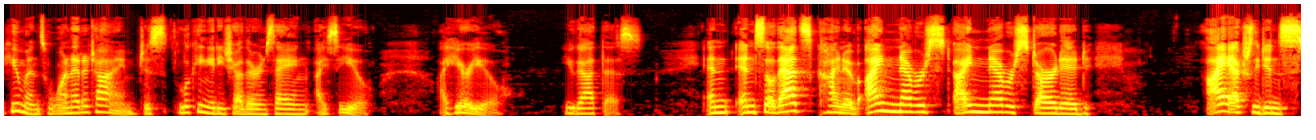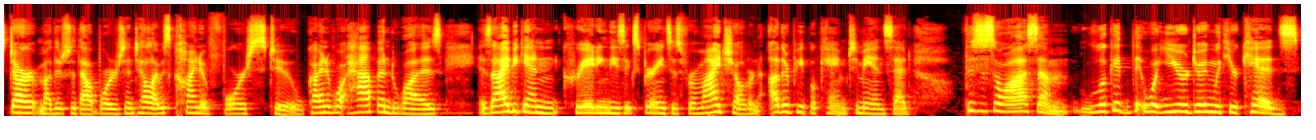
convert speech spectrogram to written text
humans one at a time, just looking at each other and saying, I see you. I hear you. You got this. And, and so that's kind of, I never, I never started, I actually didn't start Mothers Without Borders until I was kind of forced to. Kind of what happened was, as I began creating these experiences for my children, other people came to me and said, this is so awesome. Look at th- what you're doing with your kids.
